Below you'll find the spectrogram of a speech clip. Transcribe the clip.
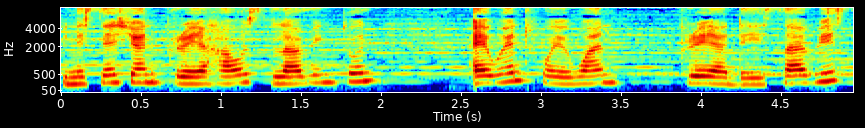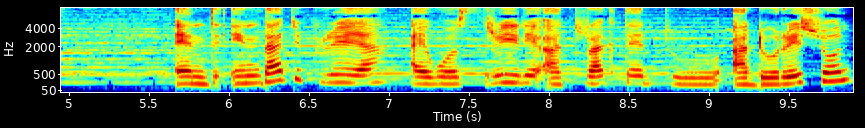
Vincentian Prayer House, Lavington. I went for a one prayer day service. And in that prayer, I was really attracted to adoration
